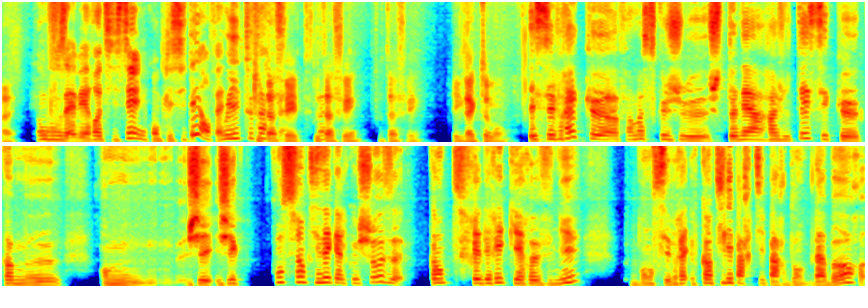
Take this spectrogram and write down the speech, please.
Ouais. Donc vous avez retissé une complicité, en fait. Oui, tout, Tout à fait, tout à fait, tout à fait, exactement. Et c'est vrai que, enfin moi, ce que je, je tenais à rajouter, c'est que comme euh, on- j'ai j'ai conscientisé quelque chose quand Frédéric est revenu. Bon, c'est vrai, quand il est parti, pardon, d'abord,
